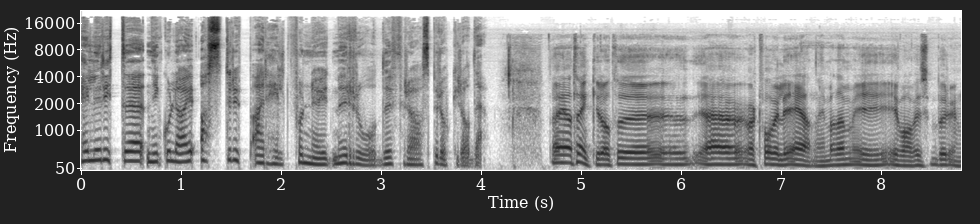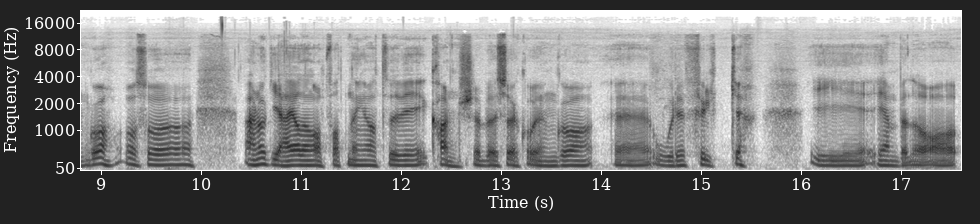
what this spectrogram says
Heller ikke Nikolai Astrup er helt fornøyd med rådet fra Språkrådet. Nei, Jeg tenker at jeg er i hvert fall veldig enig med dem i, i hva vi bør unngå. Og så er nok jeg av den oppfatning at vi kanskje bør søke å unngå eh, ordet fylke i, embetet og,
